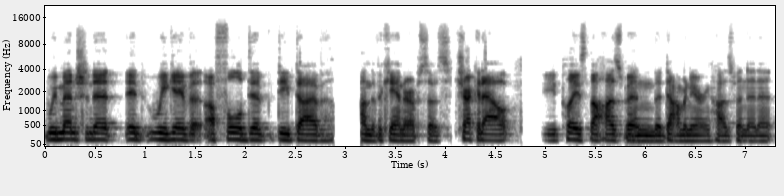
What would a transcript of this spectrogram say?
We mentioned it. It we gave it a full dip, deep dive on the Vikander episodes. Check it out. He plays the husband, the domineering husband in it.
